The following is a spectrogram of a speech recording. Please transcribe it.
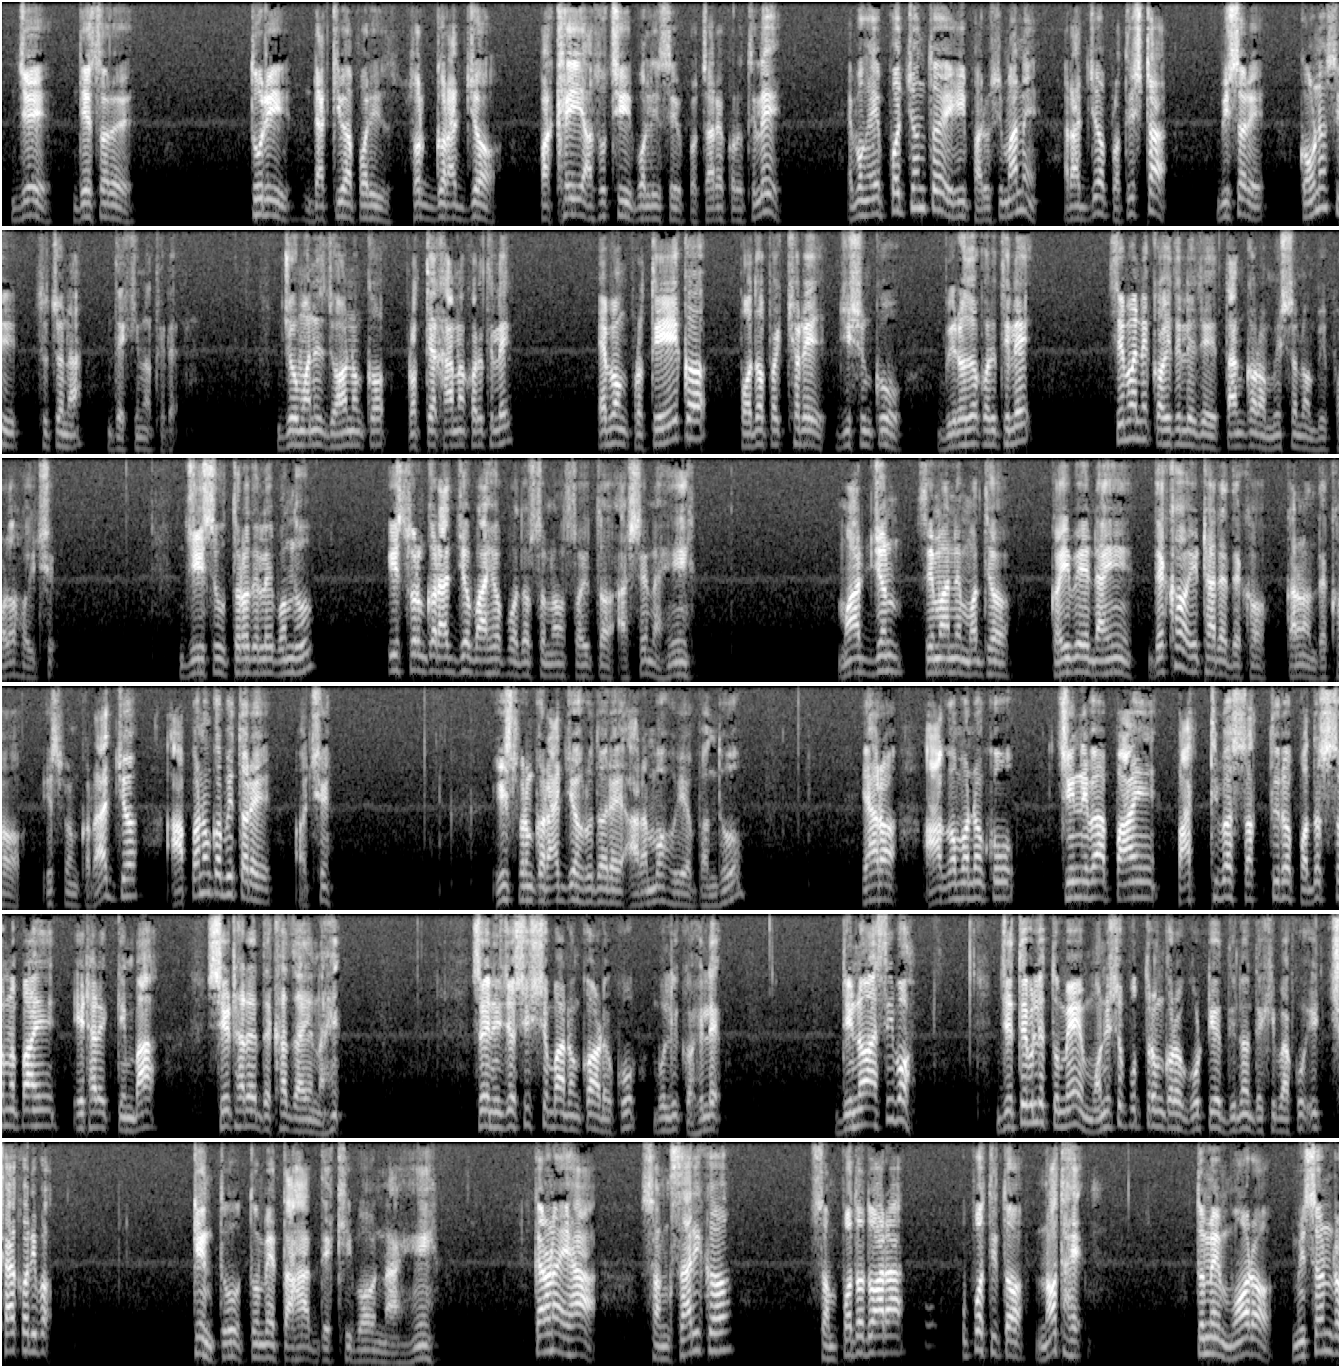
ଯେ ଦେଶରେ ତୁରି ଡାକିବା ପରି ସ୍ୱର୍ଗ ରାଜ୍ୟ ପାଖେଇ ଆସୁଛି ବୋଲି ସେ ପ୍ରଚାର କରୁଥିଲେ ଏବଂ ଏପର୍ଯ୍ୟନ୍ତ ଏହି ଫାରୁସିମାନେ ରାଜ୍ୟ ପ୍ରତିଷ୍ଠା ବିଷୟରେ କୌଣସି ସୂଚନା ଦେଖିନଥିଲେ ଯେଉଁମାନେ ଜହନଙ୍କ ପ୍ରତ୍ୟାଖ୍ୟାନ କରିଥିଲେ ଏବଂ ପ୍ରତ୍ୟେକ ପଦପକ୍ଷରେ ଯୀଶୁଙ୍କୁ ବିରୋଧ କରିଥିଲେ ସେମାନେ କହିଥିଲେ ଯେ ତାଙ୍କର ମିଶନ ବିଫଳ ହୋଇଛି। ଯୀଶୁ ଉତ୍ତର ଦେଲେ ବନ୍ଧୁ ଈଶ୍ୱରଙ୍କ ରାଜ୍ୟ ବାହ୍ୟ ପ୍ରଦର୍ଶନ ସହିତ ଆସେ ନାହିଁ। ମାର୍ଜନ ସେମାନେ ମଧ୍ୟ କହିବେ ନାହିଁ ଦେଖ ଏଠାରେ ଦେଖ କାରଣ ଦେଖ ଈଶ୍ୱରଙ୍କ ରାଜ୍ୟ ଆପଣଙ୍କ ଭିତରେ ଅଛି। ଈଶ୍ୱରଙ୍କ ରାଜ୍ୟ ହୃଦୟରେ ଆରମ୍ଭ ହୁଏ ବନ୍ଧୁ। ଏହାର ଆଗମନକୁ ଚିହ୍ନିବା ପାଇଁ ପାର୍ଥିବ ଶକ୍ତିର ପ୍ରଦର୍ଶନ ପାଇଁ ଏଠାରେ କିମ୍ବା ସେଠାରେ ଦେଖାଯାଏ ନାହିଁ। ସେ ନିଜ ଶିଷ୍ୟମାନଙ୍କ ଆଡ଼କୁ ବୋଲି କହିଲେ ଦିନ ଆସିବ। ଯେତେବେଳେ ତୁମେ ମନୁଷ୍ୟ ପୁତ୍ରଙ୍କର ଗୋଟିଏ ଦିନ ଦେଖିବାକୁ ଇଚ୍ଛା କରିବ। କିନ୍ତୁ ତୁମେ ତାହା ଦେଖିବ ନାହିଁ। କାରଣ ଏହା ସଂସାରିକ ସମ୍ପଦ ଦ୍ୱାରା ଉପସ୍ଥିତ ନଥାଏ। ତୁମେ ମୋର ମିଶନର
